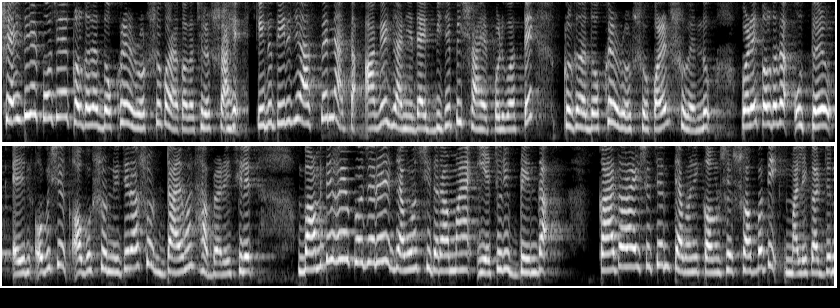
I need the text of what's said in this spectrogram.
শেষ দিনের পৌঁছায় কলকাতার দক্ষিণে রোড শো করার কথা ছিল শাহের। কিন্তু তিনি যে আসছেন না, তা আগে জানিয়ে দেয় বিজেপি শাহের পরিবর্তে কলকাতা দক্ষিণে রোড শো করেন শুভেন্দু। পরে কলকাতা উত্তরেও এদিন অভিষেক অবশ্য নিজের আসন ডায়মন্ড হাবড়ারি ছিলেন। বামদের হয়ে প্রচারে যেমন সীতারামায়া ইয়েচুরি, বৃন্দা কারাতরা এসেছেন তেমনি কংগ্রেসের সভাপতি মাল্লিকার্জুন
